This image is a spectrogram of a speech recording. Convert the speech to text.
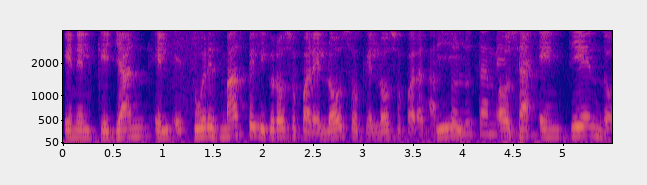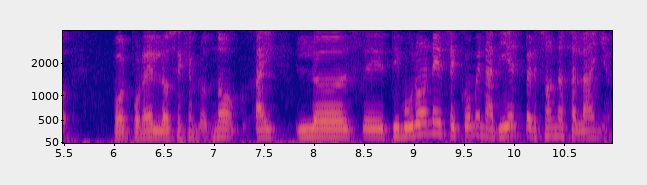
en el que ya el, tú eres más peligroso para el oso que el oso para ti. Absolutamente. O sea, entiendo, por poner los ejemplos, no, hay, los eh, tiburones se comen a 10 personas al año.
